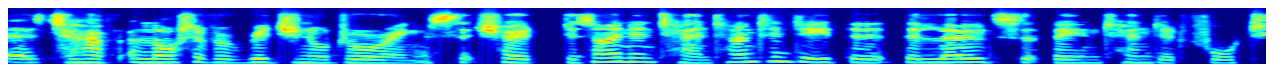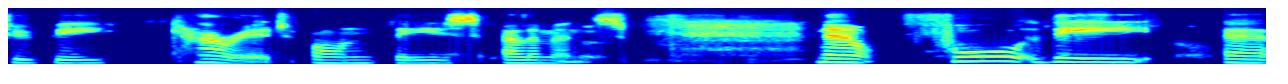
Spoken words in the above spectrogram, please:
to have a lot of original drawings that showed design intent and indeed the, the loads that they intended for to be carried on these elements. Now, for the uh,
